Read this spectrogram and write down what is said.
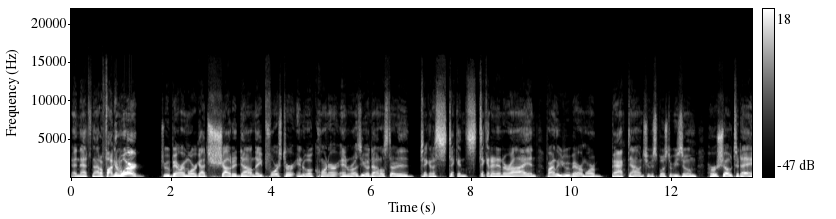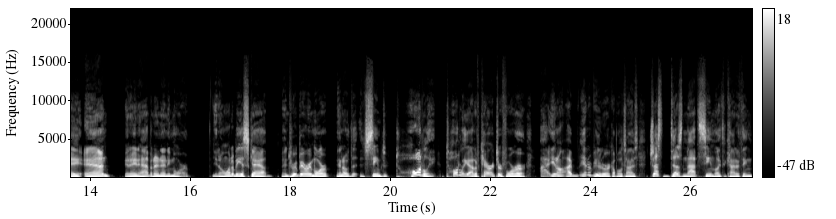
And that's not a fucking word. Drew Barrymore got shouted down. They forced her into a corner, and Rosie O'Donnell started taking a stick and sticking it in her eye. And finally, Drew Barrymore backed down. She was supposed to resume her show today, and it ain't happening anymore. You don't want to be a scab. And Drew Barrymore, you know, th- seemed totally, totally out of character for her. I, you know, I've interviewed her a couple of times. Just does not seem like the kind of thing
